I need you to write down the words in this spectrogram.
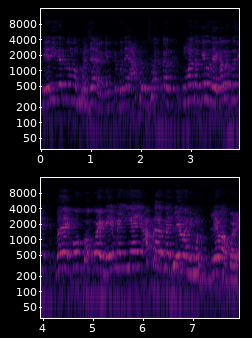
શેરી ગરબામાં મજા આવે કેમ કે બધે આખું સર્કલ હું તો કેવું થાય ખબર પછી? બધે કોક કોક હોય ને એમાં અહીંયા આપણા જ લેવાની લેવા પડે.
